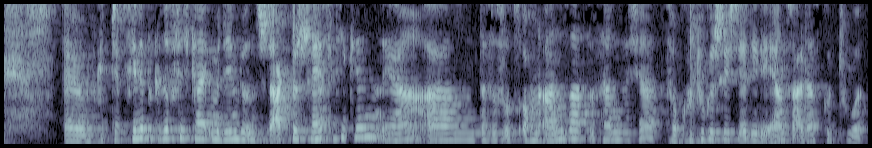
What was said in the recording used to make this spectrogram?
äh, es gibt ja viele Begrifflichkeiten, mit denen wir uns stark beschäftigen. Ja, ähm, das ist uns auch ein Ansatz. Es haben sich ja zur Kulturgeschichte der DDR und zur Alterskultur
